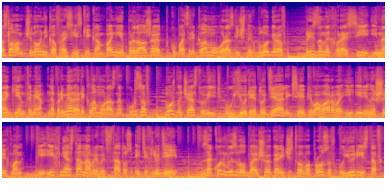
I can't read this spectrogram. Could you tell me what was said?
По словам чиновников, российские компании продолжают покупать рекламу у различных блогеров, признанных в России иноагентами. Например, рекламу разных курсов можно часто увидеть у Юрия Дудя, Алексея Пивоварова и Ирины Шихман, и их не останавливает статус этих людей. Закон вызвал большое количество вопросов у юристов.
